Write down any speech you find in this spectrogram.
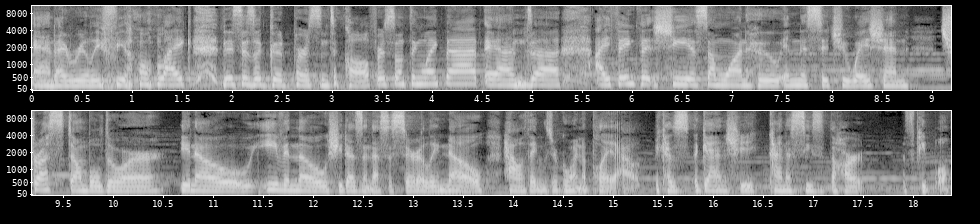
And I really feel like this is a good person to call for something like that. And uh, I think that she is someone who, in this situation, trusts Dumbledore, you know, even though she doesn't necessarily know how things are going to play out. Because again, she kind of sees at the heart of people.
